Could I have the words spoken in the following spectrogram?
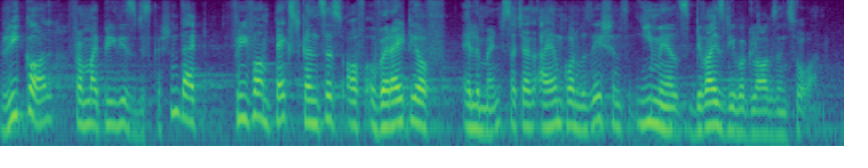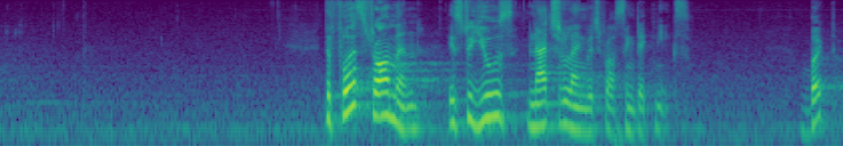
Recall from my previous discussion that freeform text consists of a variety of elements, such as IM conversations, emails, device debug logs, and so on. The first strawman is to use natural language processing techniques. But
